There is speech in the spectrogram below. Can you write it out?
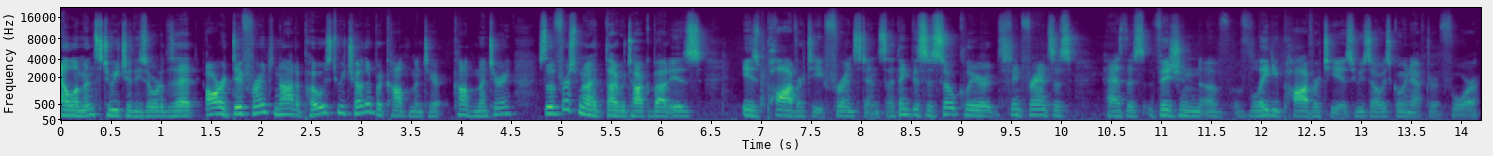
elements to each of these orders that are different, not opposed to each other, but complementary. Complementary. So the first one I thought we'd talk about is is poverty, for instance. I think this is so clear. Saint Francis has this vision of, of Lady Poverty as who he's always going after it for,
